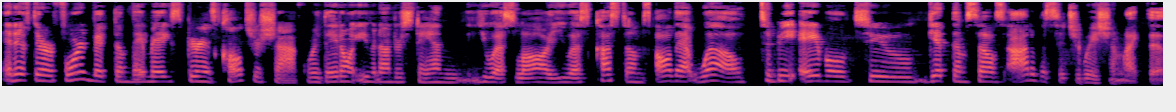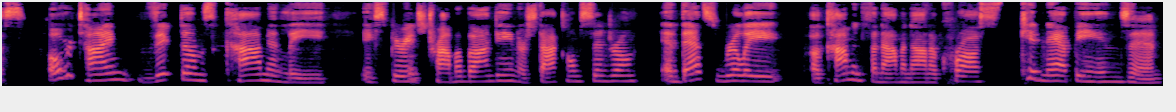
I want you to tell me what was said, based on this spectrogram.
And if they're a foreign victim, they may experience culture shock where they don't even understand U.S. law or U.S. customs all that well to be able to get themselves out of a situation like this. Over time, victims commonly experience trauma bonding or Stockholm syndrome. And that's really a common phenomenon across kidnappings and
